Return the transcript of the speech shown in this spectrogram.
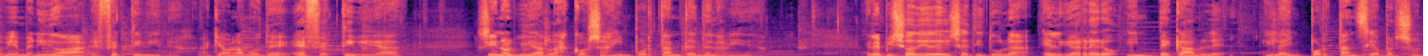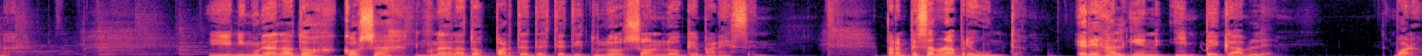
bienvenido a Efectividad. Aquí hablamos de efectividad sin olvidar las cosas importantes de la vida. El episodio de hoy se titula El guerrero impecable y la importancia personal. Y ninguna de las dos cosas, ninguna de las dos partes de este título son lo que parecen. Para empezar una pregunta, ¿eres alguien impecable? Bueno,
